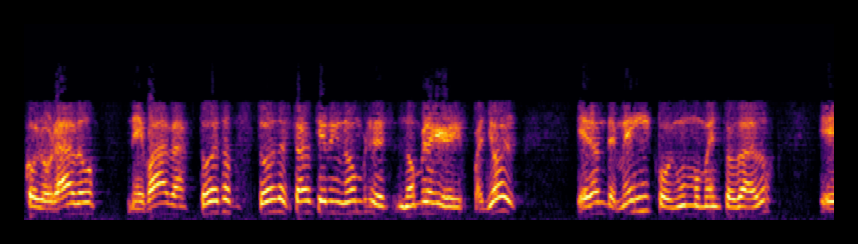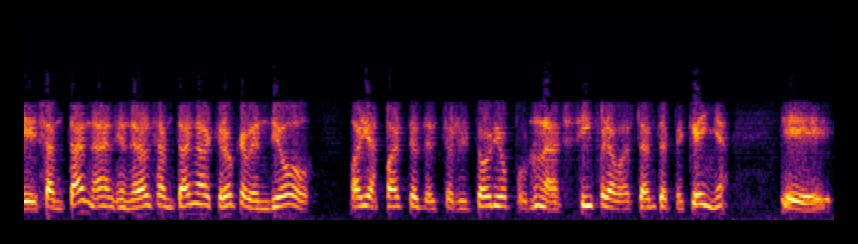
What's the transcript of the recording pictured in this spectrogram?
Colorado, Nevada, todos esos, todos estados tienen nombre, nombre español, eran de México en un momento dado. Eh, Santana, el general Santana creo que vendió varias partes del territorio por una cifra bastante pequeña. Eh,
